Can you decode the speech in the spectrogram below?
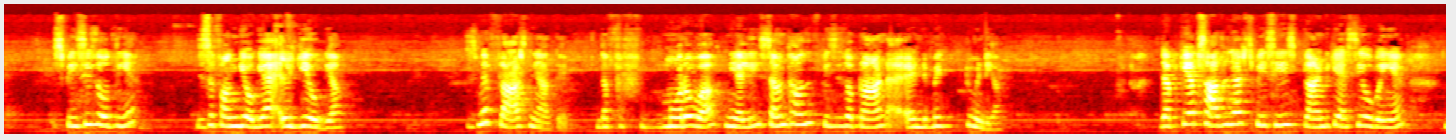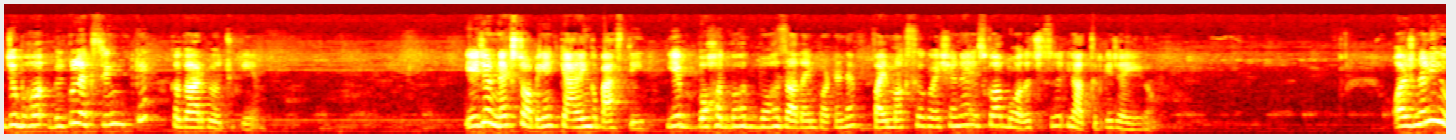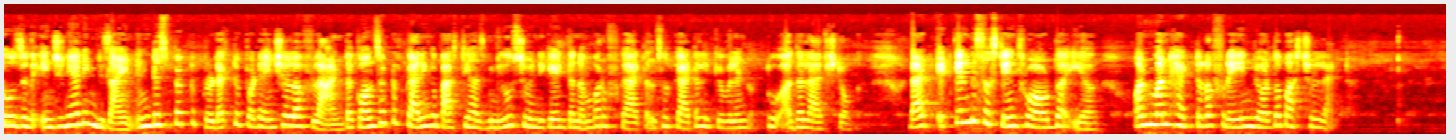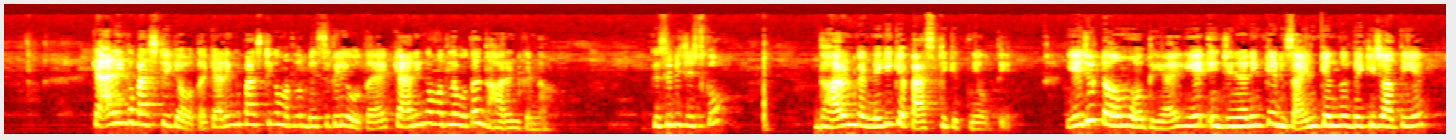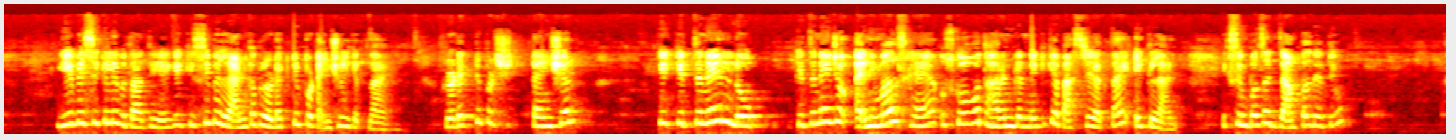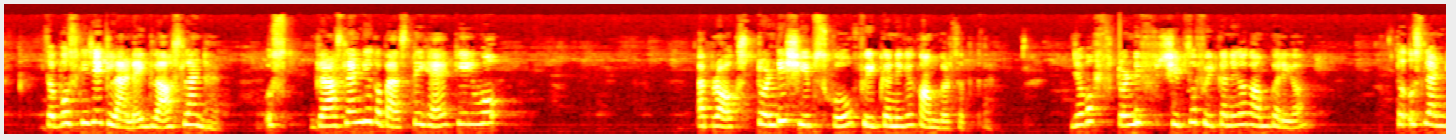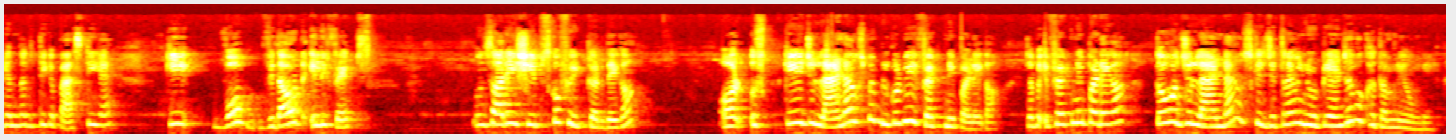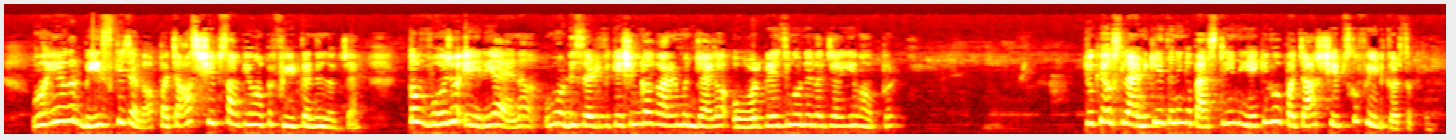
स्पीसीज होती हैं, जैसे फंगी हो गया, एल्गी हो गया, जिसमें फ्लावर्स नहीं आते। The moreover nearly seven thousand species of plant endemic to India जबकि अब सात हज़ार स्पीसीज प्लांट की ऐसी हो गई हैं, जो बहुत, बिल्कुल एक्सटिंक्ट के कगार पे हो चुकी हैं। ये जो नेक्स्ट टॉपिक है कैरिंग कैपेसिटी ये बहुत बहुत बहुत ज़्यादा इंपॉर्टेंट है। फाइव मार्क्स का क्वेश्चन है, इसको आप बहुत अच्छे से याद करके जाइएगा। Originally used in engineering design in respect to productive potential of land, the concept of carrying capacity has been used to indicate the number of cattle or cattle equivalent to other livestock that it can be sustained throughout the year on one hectare of range or the pastoral land. Carrying capacity क्या होता है carrying capacity का मतलब basically होता है carrying का मतलब होता है धारण करना किसी भी चीज़ को धारण करने की कैपेसिटी कितनी होती है ये जो टर्म होती है ये इंजीनियरिंग के डिज़ाइन के अंदर देखी जाती है ये बेसिकली बताती है कि किसी भी लैंड का प्रोडक्टिव पोटेंशियल कितना है। प्रोडक्टिव पोटेंशियल कि कितने लोग, कितने जो एनिमल्स हैं, उसको वो धारण करने की कैपेसिटी रखता है एक लैंड एक सिंपल सा एग्जांपल देती हूँ। सपोज़ कीजिए एक लैंड है, एक ग्रास लैंड है। उस ग्रास लैंड की कैपेसिटी है कि वो अप्रॉक्स ट्वेंटी शीप्स को फ़ीड करने का काम कर सकता है। जब वो ट्वेंटी शीप्स को फ़ीड करने का काम करेगा तो उस लैंड के अंदर जितनी कैपेसिटी है कि वो विदाउट इलिफेक्ट्स उन सारी शीप्स को फ़ीड कर देगा और उसकी जो लैंड है उस पर बिल्कुल भी इफ़ेक्ट नहीं पड़ेगा। जब इफ़ेक्ट नहीं पड़ेगा तो जो लैंड है, उसके जितने भी न्यूट्रिएंट्स है, वो ख़त्म नहीं होंगे। वहीं अगर बीस की जगह पचास शिप्स आके वहाँ पे फ़ीड करने लग जाए तो वो जो एरिया है ना, वो डिसर्टिफिकेशन का कारण बन जाएगा ओवर ग्रेजिंग होने लग जाएगी वहाँ पर। क्योंकि उस लैंड की इतनी कैपेसिटी नहीं है कि वो पचास शिप्स को फ़ीड कर सके।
